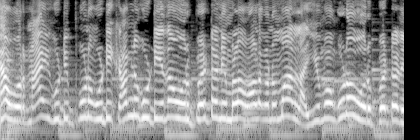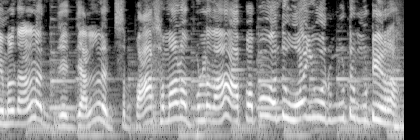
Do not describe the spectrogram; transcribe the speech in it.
ஏன் ஒரு நாய் குட்டி பூனை குட்டி கண்ணு குட்டியை தான் ஒரு பெட் அனிமலா வளர்க்கணுமா? இல்லை இவன் கூட ஒரு பெட் அனிமல் தான். நல்ல நல்ல பாசமான புள்ள தான். அப்பப்போ வந்து ஓய்வு ஒரு முட்டை முட்டிடுறான்.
